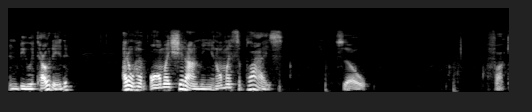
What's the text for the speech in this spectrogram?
and be retarded, I don't have all my shit on me and all my supplies. So, fuck.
